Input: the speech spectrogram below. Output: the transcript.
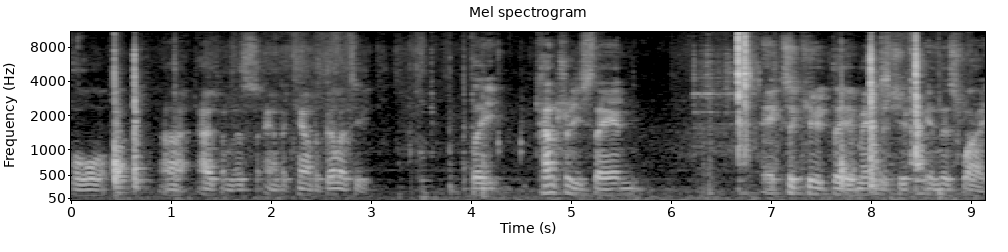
for uh, openness and accountability. The countries then execute their membership in this way.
